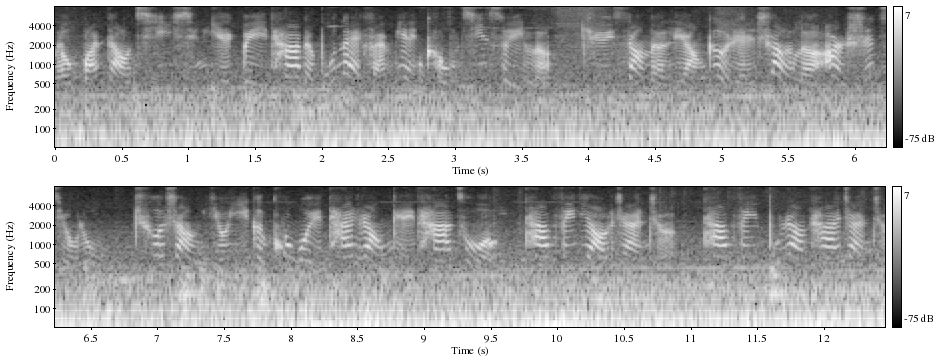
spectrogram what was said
了环岛骑行，也被她的不耐烦面孔击碎了。上的两个人上了二十九路，车上有一个空位，他让给他坐，他非要站着，他非不让他站着，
